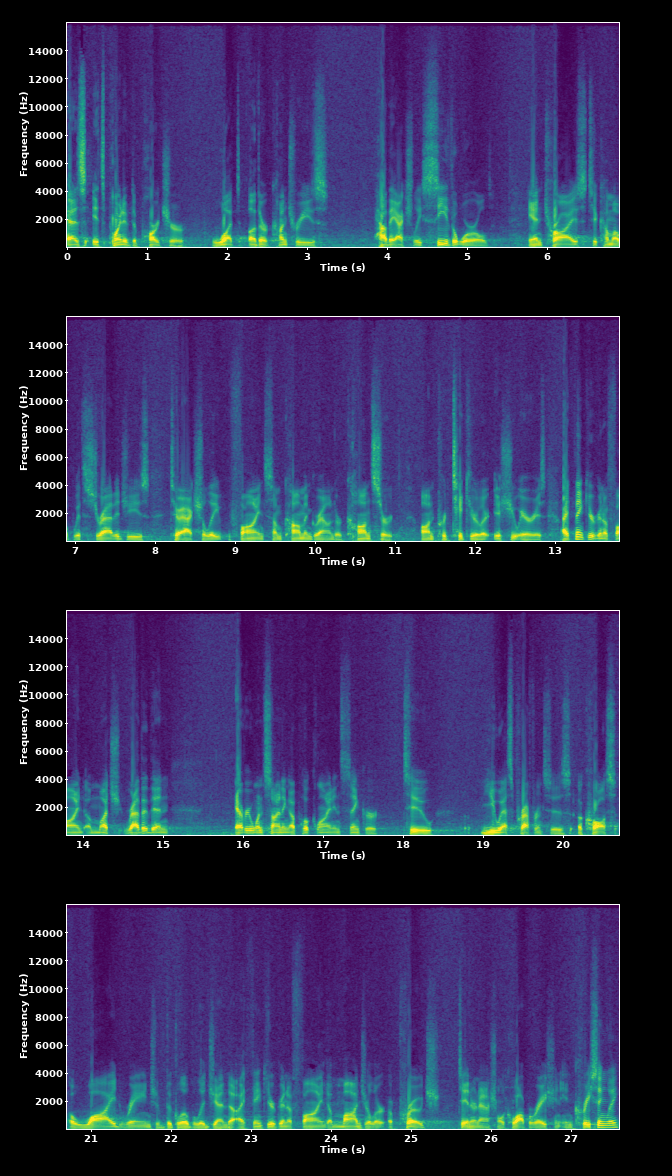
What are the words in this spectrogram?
as its point of departure what other countries, how they actually see the world, and tries to come up with strategies to actually find some common ground or concert on particular issue areas. I think you're going to find a much, rather than everyone signing up hook, line, and sinker to U.S. preferences across a wide range of the global agenda, I think you're going to find a modular approach to international cooperation increasingly.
